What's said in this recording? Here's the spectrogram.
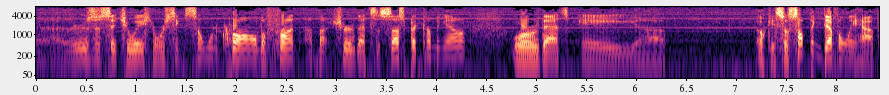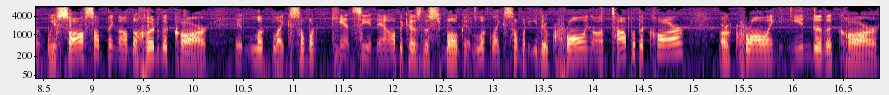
uh, there is a situation we're seeing someone crawl on the front. I'm not sure that's a suspect coming out or that's a, uh, okay, so something definitely happened. We saw something on the hood of the car. It looked like someone, can't see it now because of the smoke, it looked like someone either crawling on top of the car or crawling into the car.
